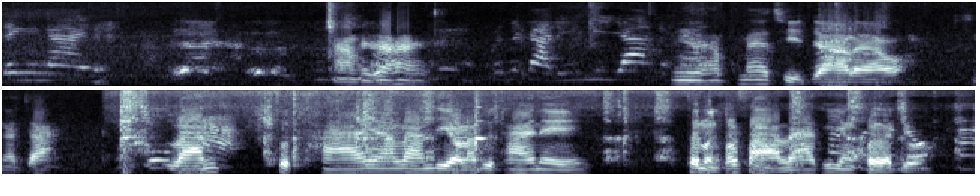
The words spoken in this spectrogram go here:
ได้ง่ายๆเลยอ่าไม่ได้ ย่างนี้มียากนะคะนี่นะครับ แม่ฉีดยาแล้วนะจ๊ะกุ้งร้านค่ะสุดท้ายนะร้านเดียวร้านสุดท้ายในถนนข้าวสารแล้วฮะที่ยังเปิดอยู่ ค่ะ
